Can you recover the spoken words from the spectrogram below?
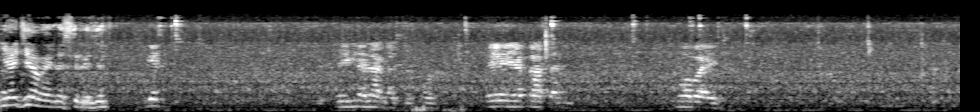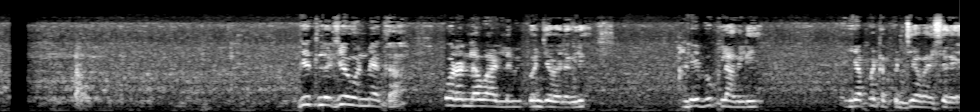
या जेवायला सगळेजण मोबाईल. घेतलं जेवण मी आता. पोरांना वाढलं मी पण जेवायला लागली. लई भूक लागली. या पटापट जेवाय सगळे.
